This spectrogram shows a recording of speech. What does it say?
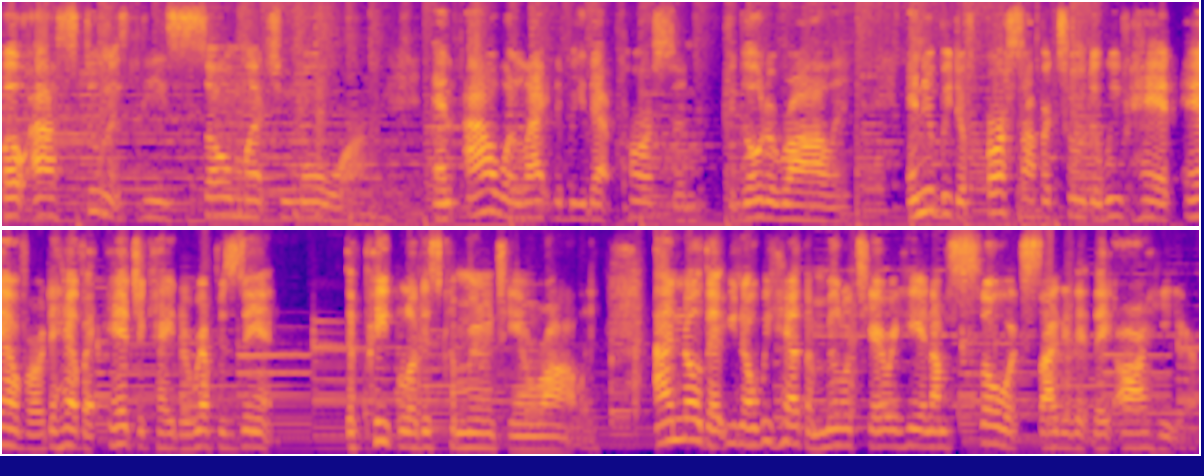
But our students need so much more. And I would like to be that person to go to Raleigh. And it'll be the first opportunity we've had ever to have an educator represent the people of this community in Raleigh. I know that, you know, we have the military here, and I'm so excited that they are here.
